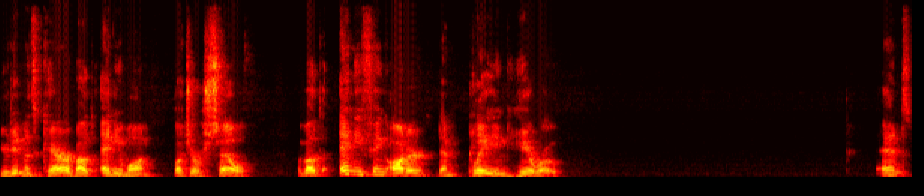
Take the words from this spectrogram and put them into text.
You didn't care about anyone but yourself, about anything other than playing hero. And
